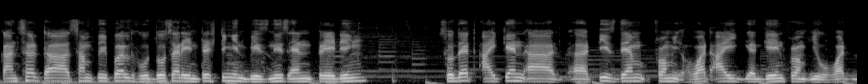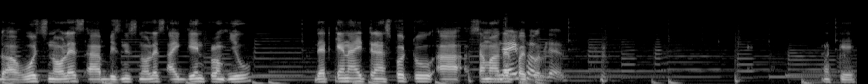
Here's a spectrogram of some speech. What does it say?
consult uh, some people who those are interesting in business and trading so that I can uh, uh, teach them from what I gain from you, what uh, which knowledge, uh, business knowledge I gain from you, that can I transfer to uh, some other no people. problem. Okay.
